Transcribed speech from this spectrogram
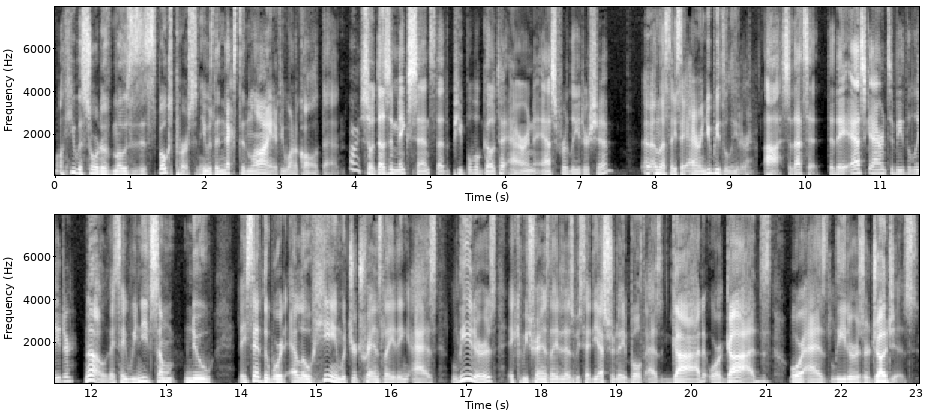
Well, he was sort of Moses' spokesperson. He was the next in line, if you want to call it that. All right, so it does it make sense that the people will go to Aaron and ask for leadership? Unless they say, Aaron, you be the leader. Ah, so that's it. Did they ask Aaron to be the leader? No, they say we need some new. They said the word Elohim, which you're translating as leaders. It could be translated, as we said yesterday, both as God or gods or as leaders or judges.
